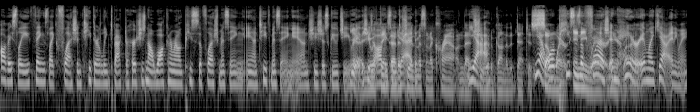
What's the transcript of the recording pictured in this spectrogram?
obviously things like flesh and teeth are linked back to her. She's not walking around with pieces of flesh missing and teeth missing and she's just Gucci, right? Yeah, she's you would think obviously that if she was dead. missing a crown, that she would have gone to the dentist yeah, somewhere, or pieces anywhere of flesh and hair and like yeah, anyway.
